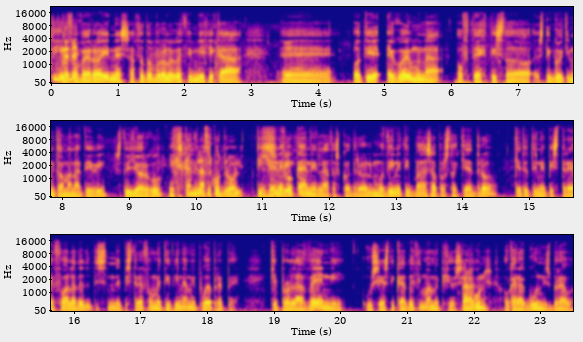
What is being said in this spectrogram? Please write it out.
Τι γίνεται; Το φοβερό είναι σε αυτό τον πρόλογο θυμήθηκα ε, ότι εγώ ήμουνα ο φταίχτης στην κόκκινη του Αμανατίδη, του Γιώργου. Έχεις κάνει λάθος κοντρόλ. Τι Δεν συμβεί; έχω κάνει λάθος κοντρόλ. Μου δίνει την μπάσα προς το κέντρο και του την επιστρέφω, αλλά δεν του την επιστρέφω με τη δύναμη που έπρεπε. Και προλαβαίνει ουσιαστικά, δεν θυμάμαι ποιος είναι. Καραγκούνης. Ο Καραγκούνης, μπράβο.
